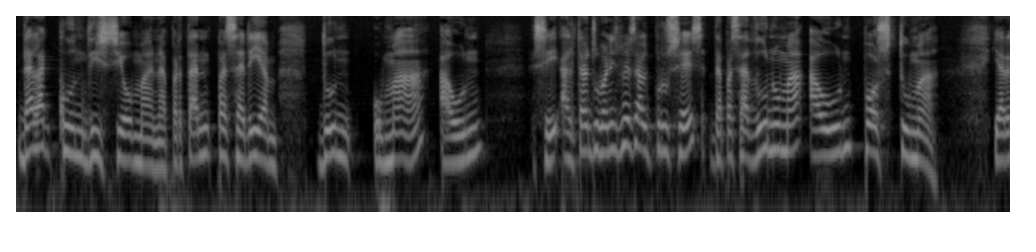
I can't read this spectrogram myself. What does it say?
de la condició humana. Per tant, passaríem d'un humà a un... Sí, el transhumanisme és el procés de passar d'un humà a un posthumà. I ara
